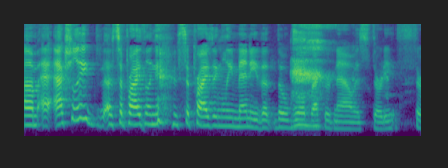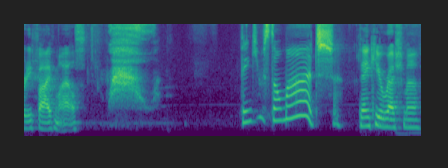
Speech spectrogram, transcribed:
Um, actually, uh, surprisingly, surprisingly many. The, the world record now is 30, 35 miles. Wow. Thank you so much. Thank you, Reshma.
